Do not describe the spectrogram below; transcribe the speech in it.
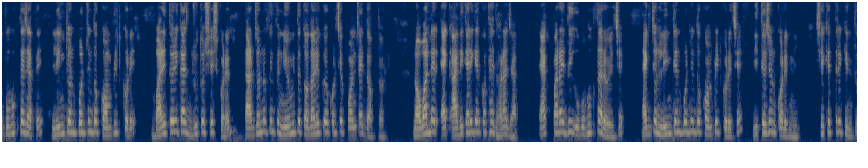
উপভোক্তা যাতে লিঙ্কটন পর্যন্ত কমপ্লিট করে বাড়ি তৈরি কাজ দ্রুত শেষ করেন, তার জন্য কিন্তু নিয়মিত তদারকিও করছে পঞ্চায়েত দপ্তর। নবান্নের এক আধিকারিকের কথায় ধরা যাক, এক পাড়ায় দুই উপভোক্তা রয়েছে, একজন লিঙ্কটেন পর্যন্ত কমপ্লিট করেছে, দ্বিতীয়জন করেননি। সেক্ষেত্রে কিন্তু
